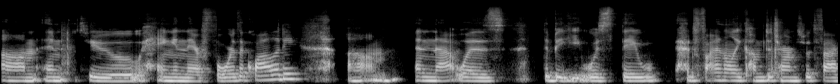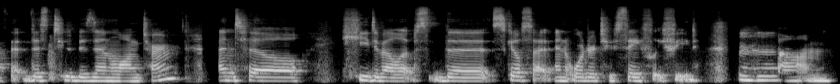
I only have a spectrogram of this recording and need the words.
um, and to hang in there for the quality. Um, and that was the biggie was they had finally come to terms with the fact that this tube is in long term until he develops the skill set in order to safely feed. Mhm. Um,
